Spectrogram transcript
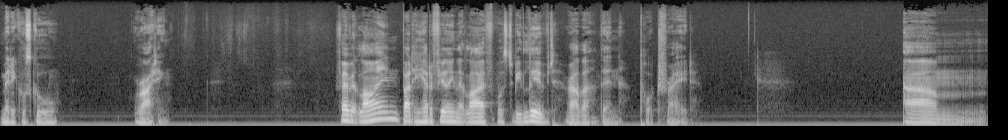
medical school, writing. Favorite line, but he had a feeling that life was to be lived rather than portrayed. Um,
